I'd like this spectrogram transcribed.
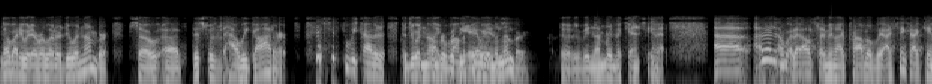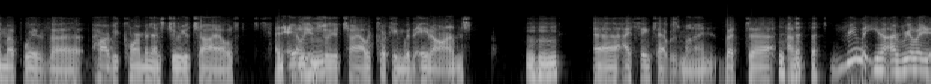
Nobody would ever let her do a number. So uh, this was how we got her. we got her to do a number with the her the number. Uh, a number in the cantina. Uh, I don't know what else. I mean, I probably, I think I came up with uh, Harvey Korman as Julia Child, an alien Mhm. Julia Child cooking with eight arms. hmm Uh, I think that was mine. But uh, I'm really, you know, I really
